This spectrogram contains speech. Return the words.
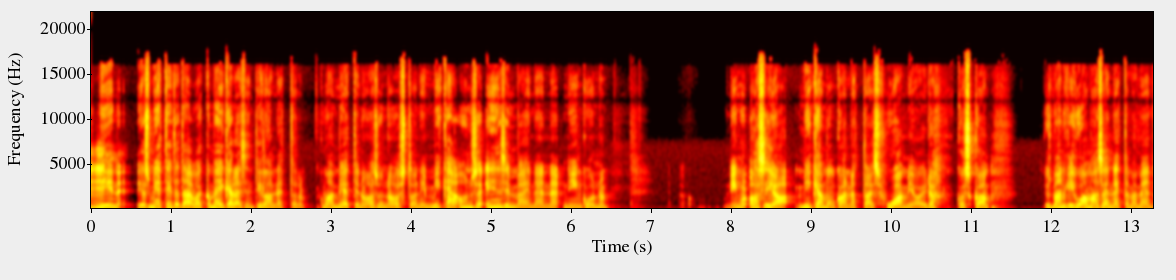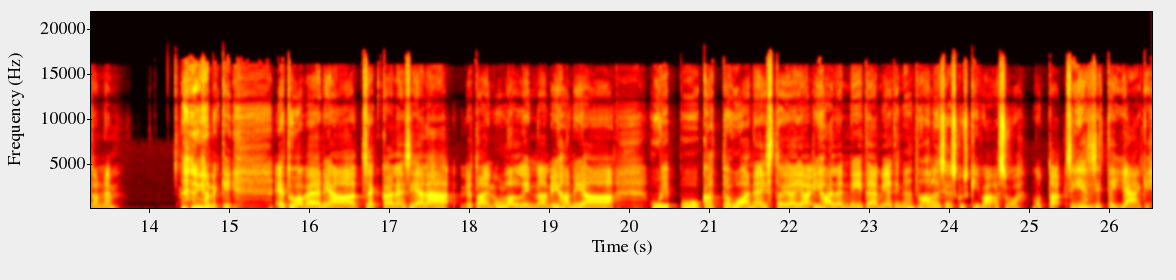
Mm. Niin jos miettii tätä vaikka meikäläisen tilannetta, kun mä oon miettinyt asunnon ostoa, niin mikä on se ensimmäinen niin kun, niin kun asia, mikä mun kannattaisi huomioida? Koska nyt mä ainakin huomaan sen, että mä menen tonne jonnekin etuoveen ja tsekkailen siellä jotain Ullanlinnan ihania huippuu kattohuoneistoja ja ihailen niitä ja mietin, että tuolla olisi joskus kiva asua, mutta siihen se sitten jääkin.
